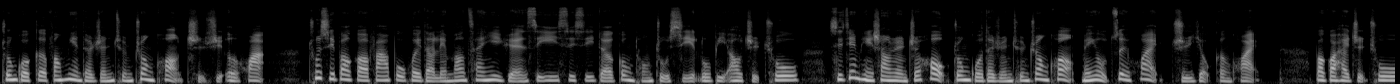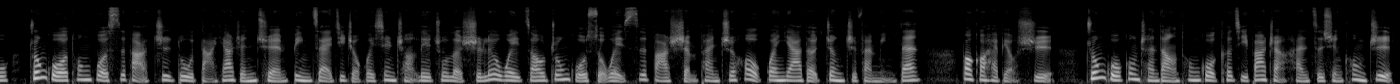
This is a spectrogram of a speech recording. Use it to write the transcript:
中国各方面的人权状况持续恶化。出席报告发布会的联邦参议员 （CECC） 的共同主席卢比奥指出，习近平上任之后，中国的人权状况没有最坏，只有更坏。报告还指出，中国通过司法制度打压人权，并在记者会现场列出了十六位遭中国所谓司法审判之后关押的政治犯名单。报告还表示，中国共产党通过科技发展和资讯控制，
